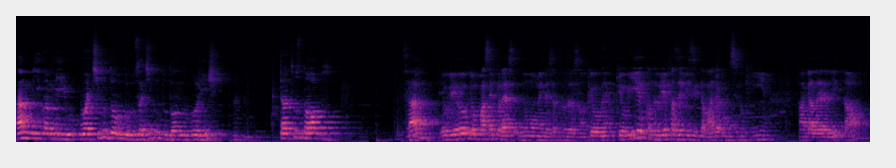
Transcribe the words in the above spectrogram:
amigo, amigo, o antigo do, os antigos do dono do Boliche, tanto os novos, sabe? Eu, eu, eu passei por essa, no momento dessa transação, que eu lembro que eu ia, quando eu ia fazer visita lá, jogar um sinuquinha com a galera ali e tal.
